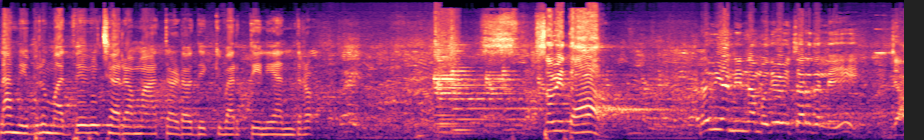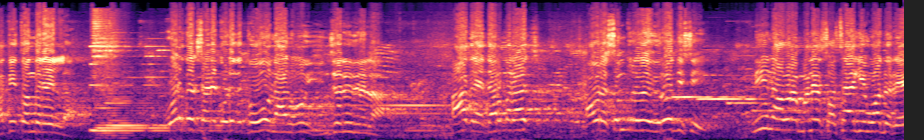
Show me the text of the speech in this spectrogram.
ನಮ್ಮಿಬ್ರು ಮದುವೆ ವಿಚಾರ ಮಾತಾಡೋದಿಕ್ಕೆ ಬರ್ತೀನಿ ಅಂದರು. ಸವಿತಾ. ರವಿಯ ನಿನ್ನ ಮದುವೆ ವಿಚಾರದಲ್ಲಿ ಜಾತಿ ತೊಂದರೆ ಇಲ್ಲ. ವರದಕ್ಷಿಣೆ ಕೊಡೋದಕ್ಕೂ ನಾನು ಹಿಂಜರಿದಿಲ್ಲ ಆದರೆ ಧರ್ಮರಾಜ್ ಅವರ ಸಂಪ್ರದಾಯ ವಿರೋಧಿಸಿ ನೀನು ಅವರ ಮನೆ ಸೊಸೆಯಾಗಿ ಹೋದರೆ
